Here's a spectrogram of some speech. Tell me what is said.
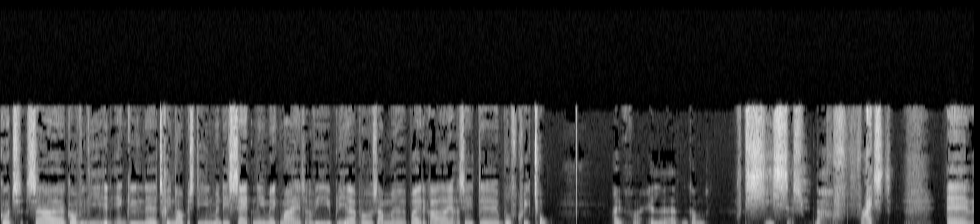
Godt, så går vi lige en enkelt uh, trin op ad stigen, men det er satan ikke meget, og vi bliver på samme uh, breddegrader. Jeg har set uh, Wolf Creek 2. Nej, for helvede er den kommet. Jesus Nå, Christ. Uh,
